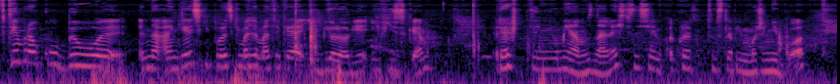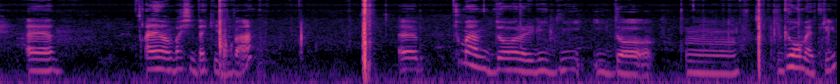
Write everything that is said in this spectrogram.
W tym roku były na angielski, polski, matematykę i biologię i fizykę. Reszty nie umiałam znaleźć, w sensie akurat w tym sklepie może nie było. E, ale mam właśnie takie dwa. E, tu mam do religii i do mm, geometrii.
